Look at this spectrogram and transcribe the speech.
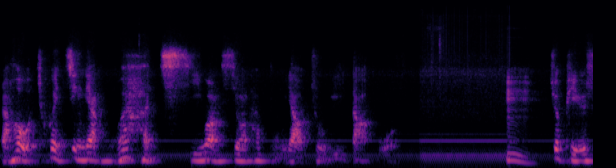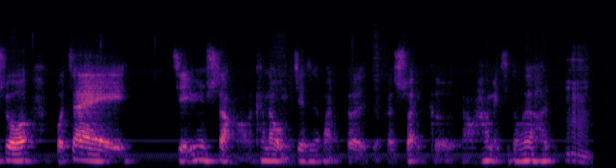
然后我就会尽量，我会很希望希望他不要注意到我。嗯，就比如说我在捷运上啊，看到我们健身房有个有个帅哥，然后他每次都会很嗯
